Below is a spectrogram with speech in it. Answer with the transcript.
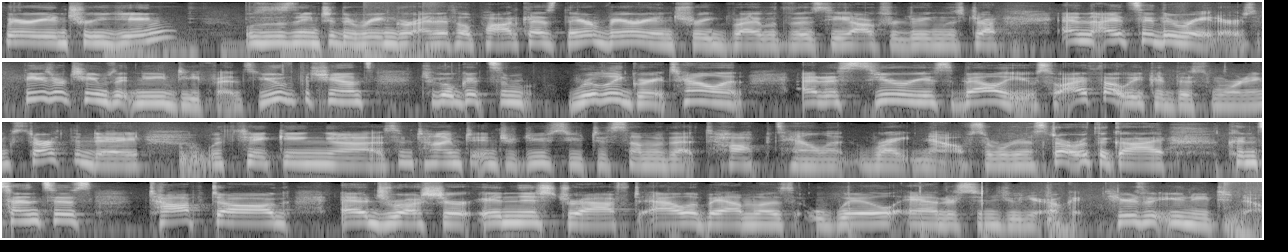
very intriguing was listening to the Ringer NFL podcast. They're very intrigued by what the Seahawks are doing this draft. And I'd say the Raiders. These are teams that need defense. You have the chance to go get some really great talent at a serious value. So I thought we could this morning start the day with taking uh, some time to introduce you to some of that top talent right now. So we're going to start with the guy, consensus top dog, edge rusher in this draft, Alabama's Will Anderson Jr. Okay, here's what you need to know.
